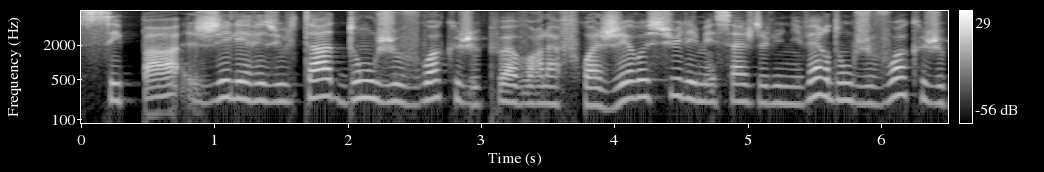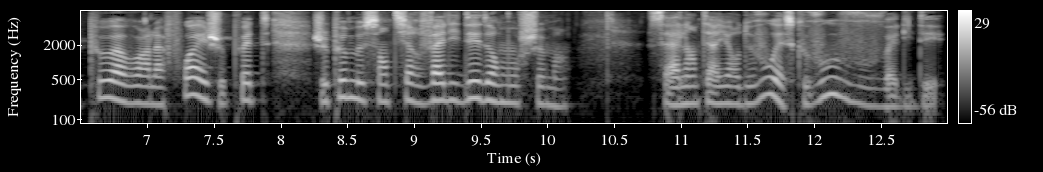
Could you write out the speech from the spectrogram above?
C'est pas j'ai les résultats, donc je vois que je peux avoir la foi. J'ai reçu les messages de l'univers, donc je vois que je peux avoir la foi et je peux, être, je peux me sentir validé dans mon chemin. C'est à l'intérieur de vous. Est-ce que vous, vous validez?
